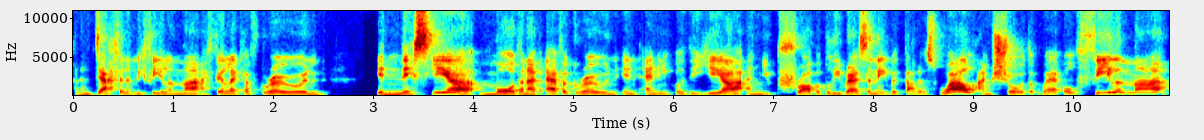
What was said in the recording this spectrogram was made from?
And I'm definitely feeling that. I feel like I've grown in this year more than I've ever grown in any other year. And you probably resonate with that as well. I'm sure that we're all feeling that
